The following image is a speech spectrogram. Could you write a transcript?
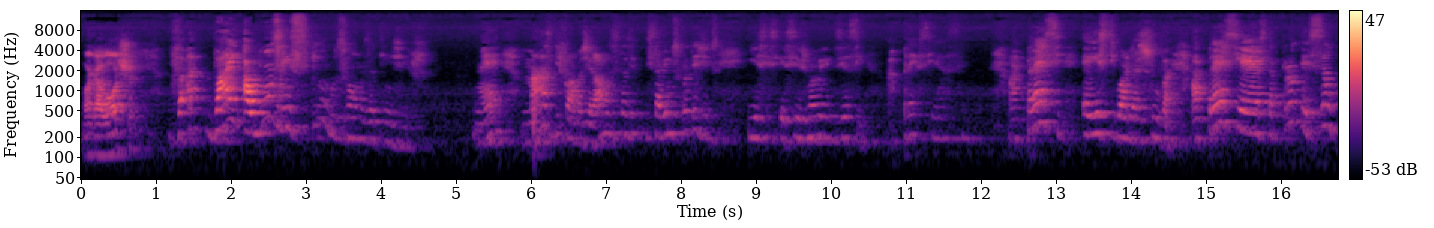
uma galocha, vai, vai, alguns respingos vão nos atingir, né? Mas de forma geral nós estaremos protegidos. E esse, esse irmão ele dizia assim: a prece é assim. A prece é este guarda-chuva. A prece é esta proteção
